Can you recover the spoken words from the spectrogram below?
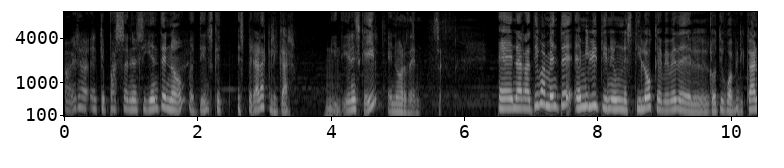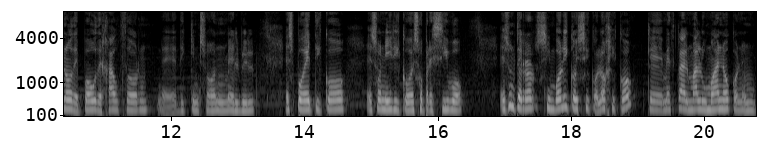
A ver, qué pasa en el siguiente. No, tienes que esperar a clicar y tienes que ir en orden. Eh, narrativamente, Emily tiene un estilo que bebe del gótico americano, de Poe, de Hawthorne, de Dickinson, Melville. Es poético, es onírico, es opresivo. Es un terror simbólico y psicológico que mezcla el mal humano con un-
